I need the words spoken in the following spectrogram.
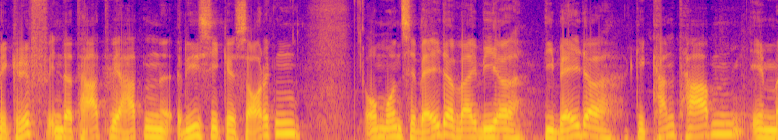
Begriff. In der Tat, wir hatten riesige Sorgen um unsere Wälder, weil wir die Wälder gekannt haben im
